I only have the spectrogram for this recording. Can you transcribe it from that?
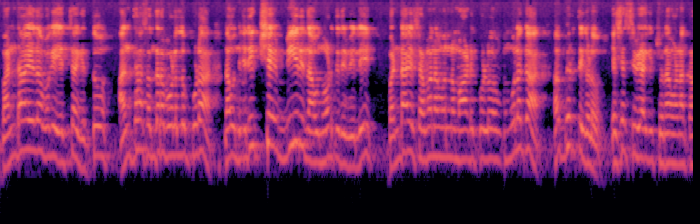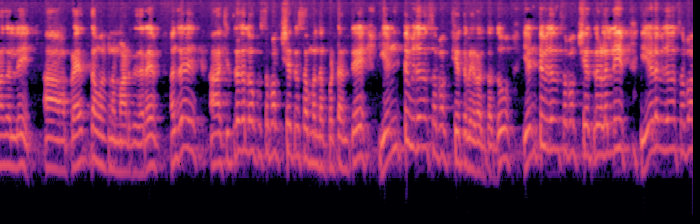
ಬಂಡಾಯದ ಹೊಗೆ ಹೆಚ್ಚಾಗಿತ್ತು. ಅಂತಹ ಸಂದರ್ಭಗಳಲ್ಲೂ ಕೂಡ ನಾವು ನಿರೀಕ್ಷೆ ಮೀರಿ ನಾವು ನೋಡ್ತಿದ್ದೀವಿ ಇಲ್ಲಿ. ಬಂಡಾಯ ಶಮನವನ್ನು ಮಾಡಿಕೊಳ್ಳುವ ಮೂಲಕ ಅಭ್ಯರ್ಥಿಗಳು ಯಶಸ್ವಿಯಾಗಿ ಚುನಾವಣಾ ಕಣದಲ್ಲಿ, ಆ, ಪ್ರಯತ್ನವನ್ನು ಮಾಡ್ತಿದ್ದಾರೆ. ಅಂದ್ರೆ, ಆ, ಚಿತ್ರದುರ್ಗ ಲೋಕಸಭಾ ಕ್ಷೇತ್ರ ಸಂಬಂಧಪಟ್ಟಂತೆ ಎಂಟು ವಿಧಾನಸಭಾ ಕ್ಷೇತ್ರ ಇರುವಂತದ್ದು. ಎಂಟು ವಿಧಾನಸಭಾ ಕ್ಷೇತ್ರಗಳಲ್ಲಿ ಏಳು ವಿಧಾನಸಭಾ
